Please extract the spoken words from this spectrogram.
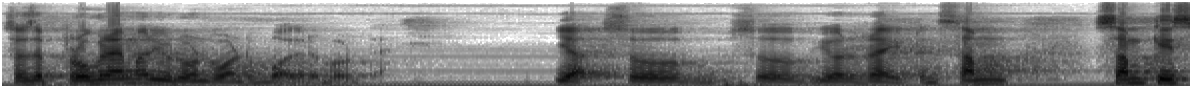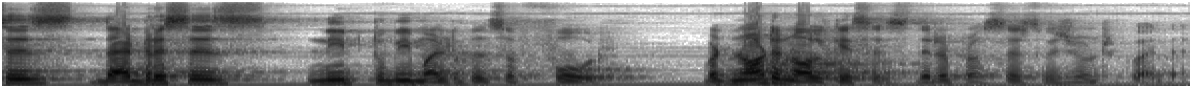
So as a programmer, you don't want to bother about that. Yeah, so, so you're right. In some some cases the addresses need to be multiples of 4 but not in all cases there are processors which don't require that.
